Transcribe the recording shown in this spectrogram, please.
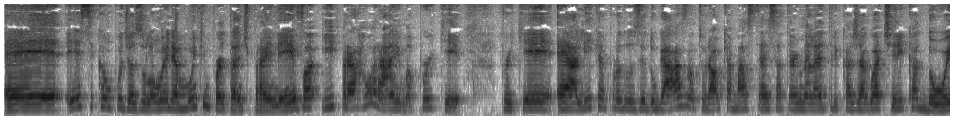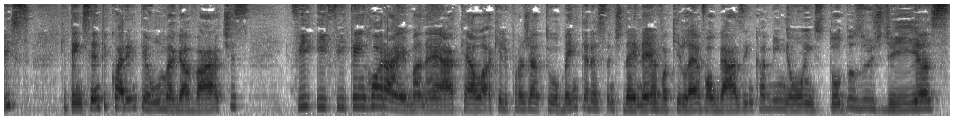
É, esse campo de azulão ele é muito importante para a Eneva e para Roraima. Por quê? Porque é ali que é produzido o gás natural que abastece a termoelétrica Jaguatirica 2, que tem 141 megawatts e fica em Roraima, né? Aquela, aquele projeto bem interessante da Eneva que leva o gás em caminhões todos os dias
